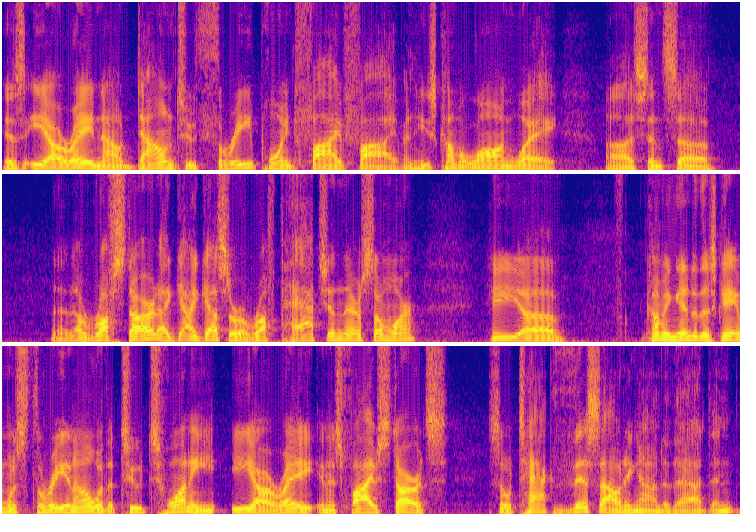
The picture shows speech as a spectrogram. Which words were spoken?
His ERA now down to 3.55, and he's come a long way uh, since uh, a rough start, I, I, guess, or a rough patch in there somewhere. He uh, coming into this game was 3 and 0 with a 2.20 ERA in his five starts. So tack this outing onto that, and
